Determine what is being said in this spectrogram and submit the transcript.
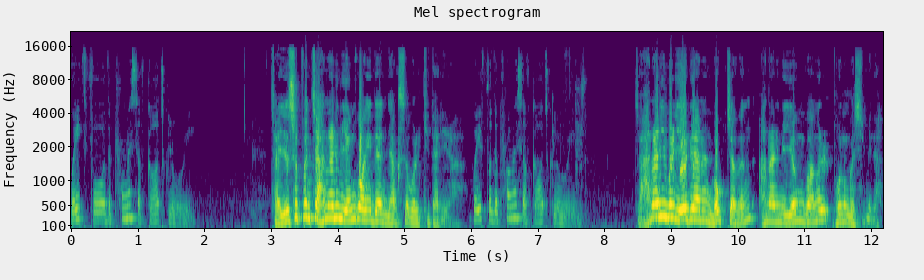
wait for the promise of God's glory. 자, 여섯 번째 하나님의 영광에 대한 약속을 기다리라. Wait for the promise of God's glory. 자, 하나님을 예배하는 목적은 하나님의 영광을 보는 것입니다.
